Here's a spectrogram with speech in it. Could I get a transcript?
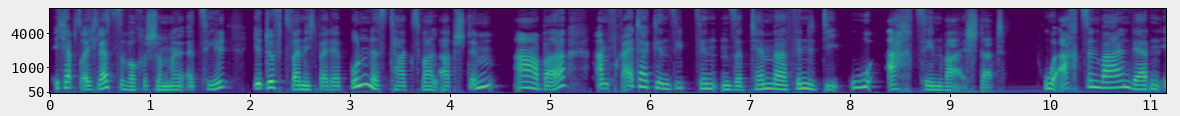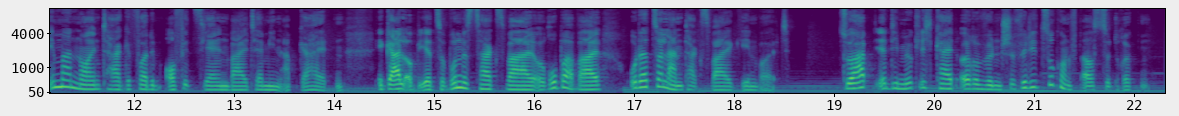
ich habe es euch letzte Woche schon mal erzählt, ihr dürft zwar nicht bei der Bundestagswahl abstimmen, aber am Freitag, den 17. September, findet die U18-Wahl statt. U18-Wahlen werden immer neun Tage vor dem offiziellen Wahltermin abgehalten, egal ob ihr zur Bundestagswahl, Europawahl oder zur Landtagswahl gehen wollt. So habt ihr die Möglichkeit, eure Wünsche für die Zukunft auszudrücken.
